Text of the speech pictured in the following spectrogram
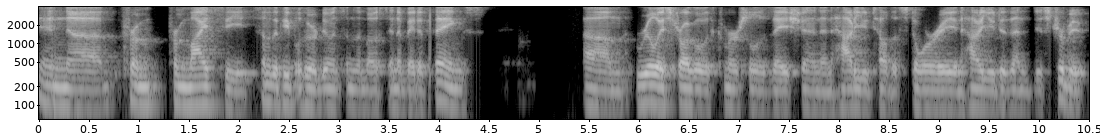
in uh, from from my seat some of the people who are doing some of the most innovative things um, really struggle with commercialization and how do you tell the story and how do you then distribute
